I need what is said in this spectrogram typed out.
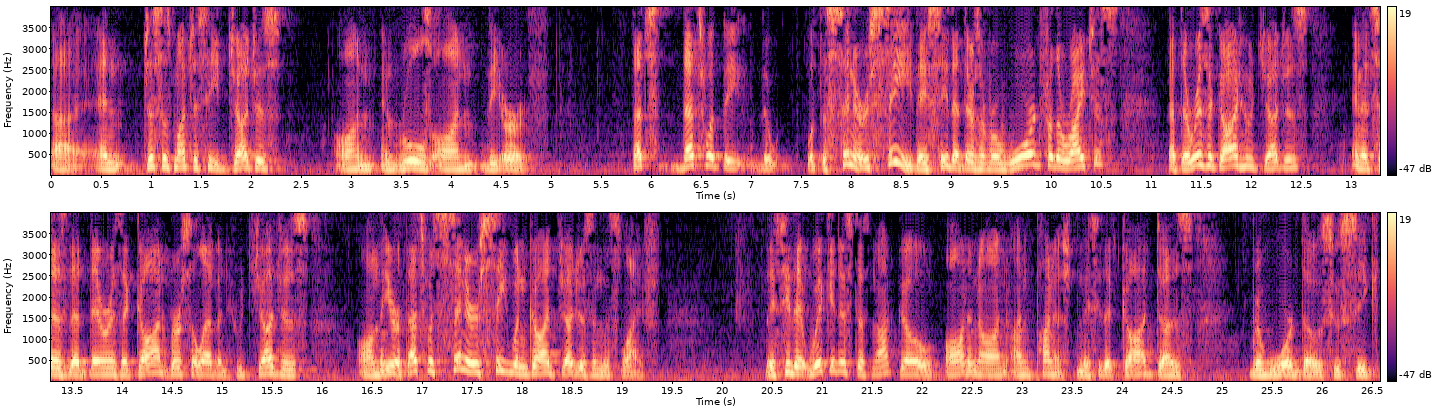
uh, and just as much as he judges on and rules on the earth. That's, that's what the, the, what the sinners see. They see that there's a reward for the righteous, that there is a God who judges, and it says that there is a God, verse 11, who judges on the earth. That's what sinners see when God judges in this life. They see that wickedness does not go on and on unpunished, and they see that God does reward those who seek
